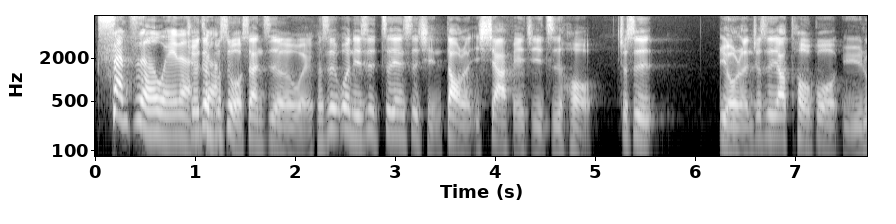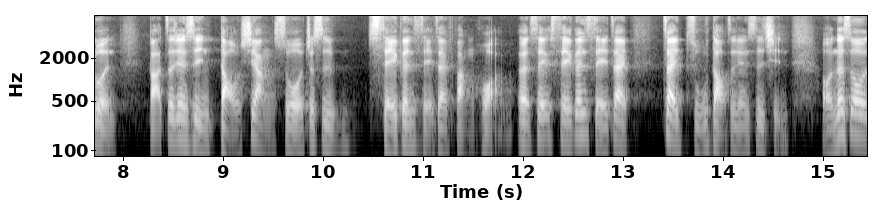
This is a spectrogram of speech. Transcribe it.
擅自而为的，绝对不是我擅自而为。可是问题是这件事情到了一下飞机之后，就是有人就是要透过舆论把这件事情导向说，就是谁跟谁在放话，呃，谁谁跟谁在在主导这件事情。哦，那时候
